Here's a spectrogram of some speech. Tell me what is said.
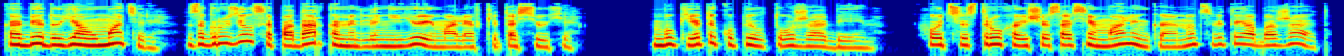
К обеду я у матери, загрузился подарками для нее и малявки Тасюхи. Букеты купил тоже обеим. Хоть сеструха еще совсем маленькая, но цветы обожает.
